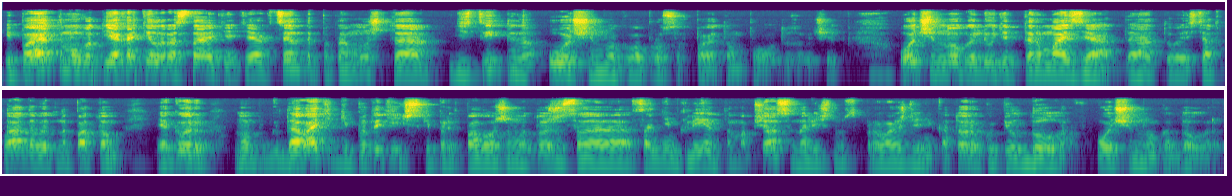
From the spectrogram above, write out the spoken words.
И поэтому вот я хотел расставить эти акценты, потому что действительно очень много вопросов по этому поводу звучит. Очень много людей тормозят, да, то есть откладывают на потом. Я говорю, ну давайте гипотетически предположим, вот тоже с, с одним клиентом общался на личном сопровождении, который купил долларов, очень много долларов.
